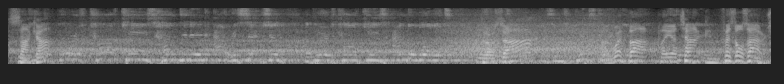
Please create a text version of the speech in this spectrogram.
Saka. A pair of car keys handed in at reception. A pair of car keys and a wallet. Trossard. And with that, the attack fizzles out.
